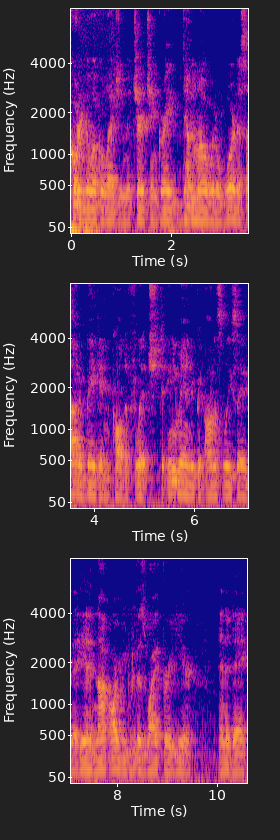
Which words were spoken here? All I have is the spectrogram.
According to local legend, the church in Great Dunmow would award a side of bacon called a flitch to any man who could honestly say that he had not argued with his wife for a year and a day.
